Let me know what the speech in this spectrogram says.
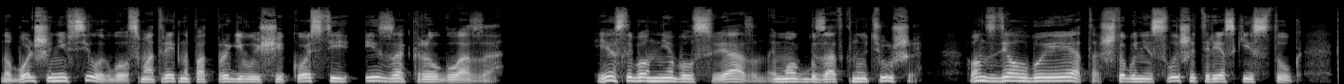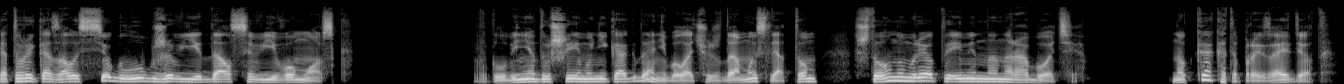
но больше не в силах был смотреть на подпрыгивающие кости и закрыл глаза. Если бы он не был связан и мог бы заткнуть уши, он сделал бы и это, чтобы не слышать резкий стук, который, казалось, все глубже въедался в его мозг. В глубине души ему никогда не была чужда мысль о том, что он умрет именно на работе. Но как это произойдет?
